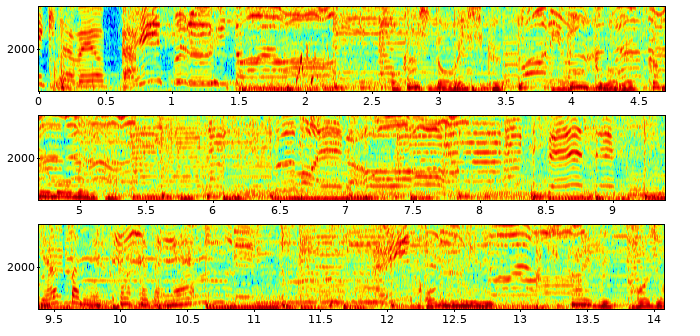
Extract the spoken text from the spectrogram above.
ケーキ食べよっか。愛する人よ。お菓子と美味しくピンクのネスカフェモーメンいつも笑顔を見せてくれる。やっぱネスカフェだね。トコンビニにプチサイズ登場。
